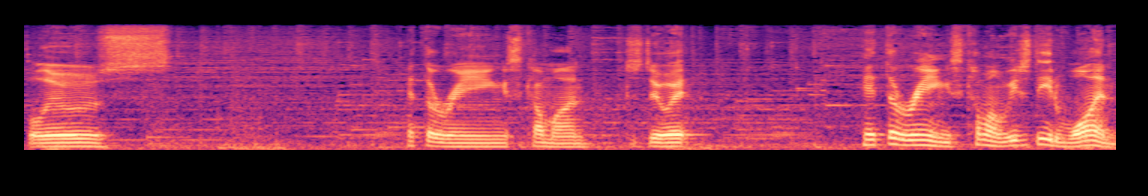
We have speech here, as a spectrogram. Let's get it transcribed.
Blues. Hit the rings. Come on. Just do it. Hit the rings. Come on. We just need one.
